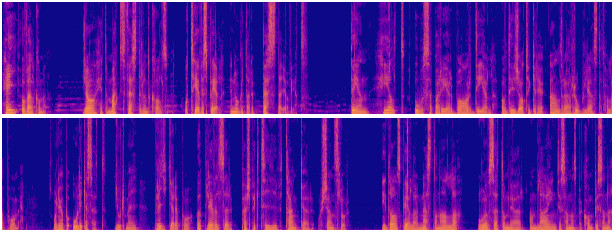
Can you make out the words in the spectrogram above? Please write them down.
Hej och välkommen! Jag heter Max Westerlund Karlsson och tv-spel är något av det bästa jag vet. Det är en helt oseparerbar del av det jag tycker är allra roligast att hålla på med. Och det har på olika sätt gjort mig rikare på upplevelser, perspektiv, tankar och känslor. Idag spelar nästan alla, oavsett om det är online tillsammans med kompisarna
